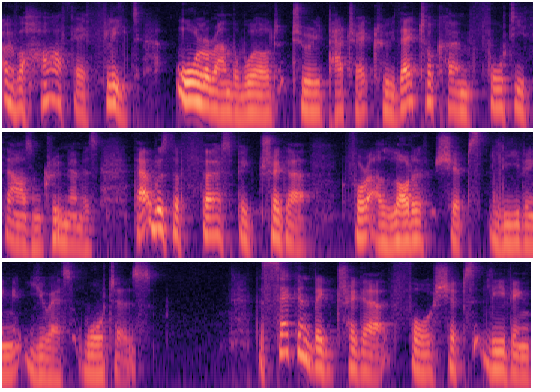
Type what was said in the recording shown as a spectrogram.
over half their fleet all around the world to repatriate crew. They took home 40,000 crew members. That was the first big trigger for a lot of ships leaving US waters. The second big trigger for ships leaving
